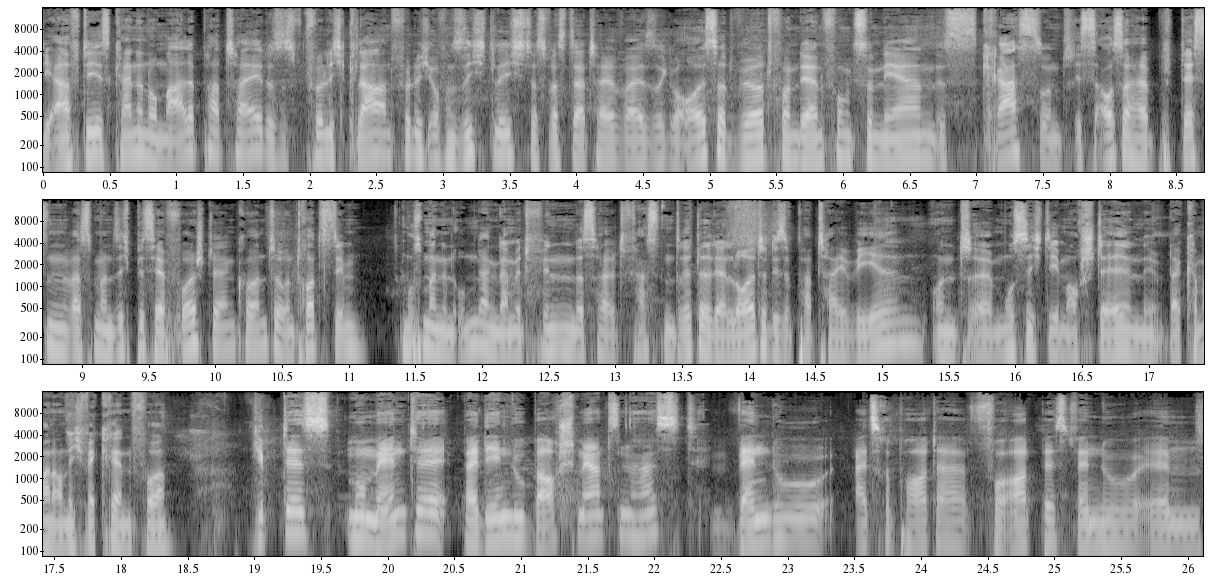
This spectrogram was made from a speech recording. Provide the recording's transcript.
Die AfD ist keine normale Partei, das ist völlig klar und völlig offensichtlich. Das, was da teilweise geäußert wird von deren Funktionären, ist krass und ist außerhalb dessen, was man sich bisher vorstellen konnte. Und trotzdem muss man einen Umgang damit finden, dass halt fast ein Drittel der Leute diese Partei wählen und äh, muss sich dem auch stellen. Da kann man auch nicht wegrennen vor. Gibt es Momente, bei denen du Bauchschmerzen hast, wenn du als Reporter vor Ort bist, wenn du ähm,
